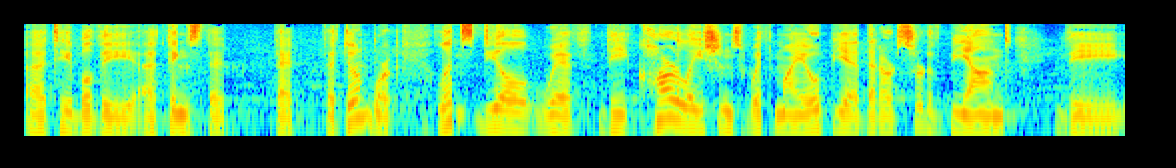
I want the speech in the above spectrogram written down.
uh, table the uh, things that that, that don't work. Let's deal with the correlations with myopia that are sort of beyond the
